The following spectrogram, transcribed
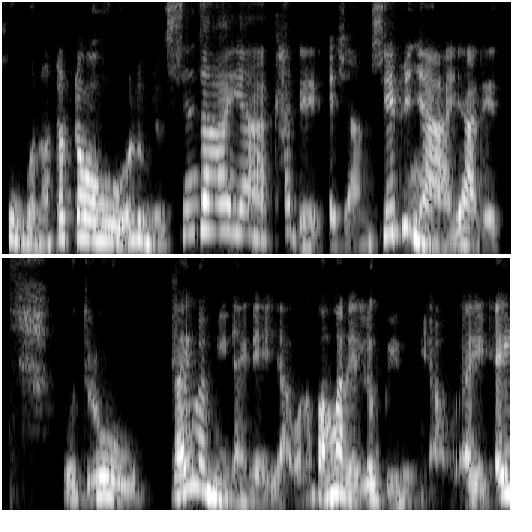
ဟုတ်ဘူးနော်တော်တော်ဟိုအဲ့လိုမျိုးစဉ်းစားရခတ်တဲ့အရာစေပညာအရာလေဟိုသူတို့ လိုက်မမီနိုင်တဲ့အရာပေါ့နော်ဘာမှလည်းလုပ်ပေးလို့မရဘူးအဲ့အဲ့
